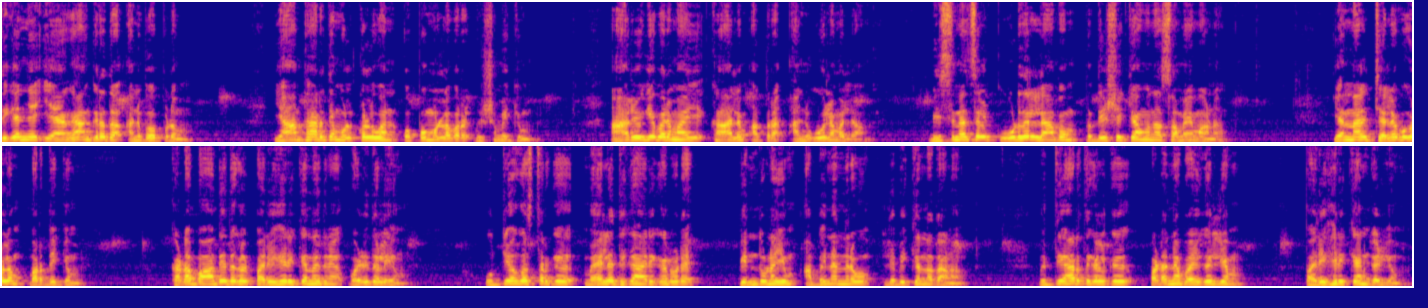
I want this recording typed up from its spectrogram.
തികഞ്ഞ ഏകാഗ്രത അനുഭവപ്പെടും. യാഥാർത്ഥ്യം ഉൾക്കൊള്ളുവാൻ ഒപ്പമുള്ളവർ വിഷമിക്കും. ആരോഗ്യപരമായി കാലം അത്ര അനുകൂലമല്ല. ബിസിനസ്സിൽ കൂടുതൽ ലാഭം പ്രതീക്ഷിക്കാവുന്ന സമയമാണ്. എന്നാൽ ചെലവുകളും വർദ്ധിക്കും. കടബാധ്യതകൾ പരിഹരിക്കുന്നതിന് വഴിതെളിയും. ഉദ്യോഗസ്ഥർക്ക് മേലധികാരികളുടെ പിന്തുണയും അഭിനന്ദനവും ലഭിക്കുന്നതാണ്. വിദ്യാർത്ഥികൾക്ക് പഠന വൈകല്യം പരിഹരിക്കാൻ കഴിയും.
